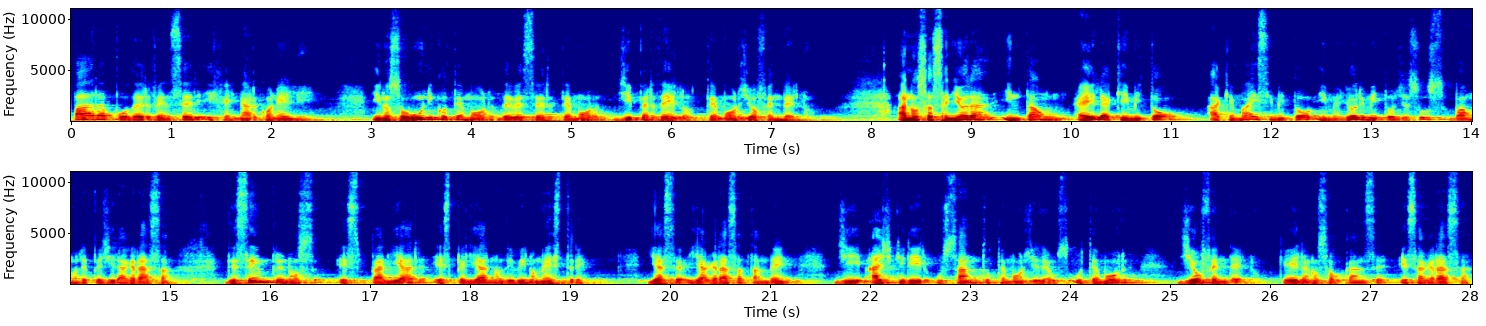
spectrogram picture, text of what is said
para poder vencer e reinar com Ele. E nosso único temor deve ser temor de perdê-lo, temor de ofendê-lo. A Nossa Senhora, então, é ela que imitou, a que mais imitou e melhor imitou Jesus, vamos lhe pedir a graça de sempre nos espalhar, espelhar no Divino Mestre e a, e a graça também de adquirir o santo temor de Deus, o temor de ofendê-lo, que ela nos alcance essa graça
